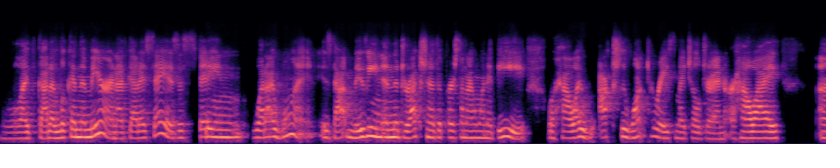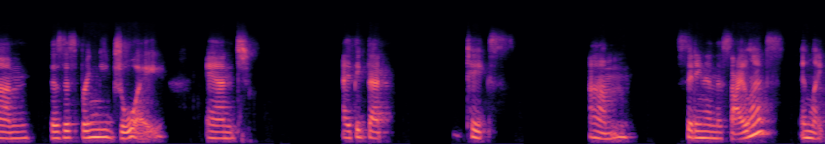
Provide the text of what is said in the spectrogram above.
well, I've got to look in the mirror and I've got to say, is this fitting what I want? Is that moving in the direction of the person I want to be, or how I actually want to raise my children, or how I, um, does this bring me joy? And I think that takes um, sitting in the silence and like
